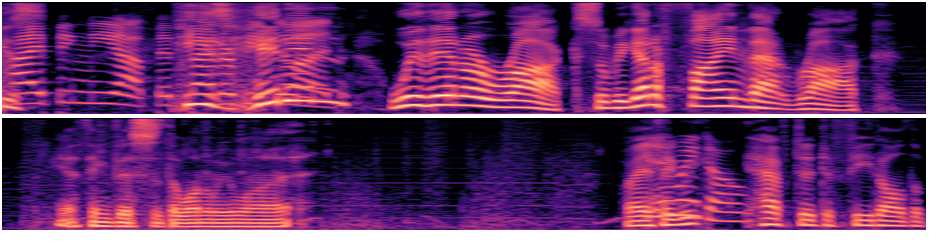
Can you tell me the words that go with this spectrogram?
He's- hyping me up. It He's be hidden good. within a rock, so we got to find that rock. Yeah, I think this is the one we want. But I Here think we go. have to defeat all the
